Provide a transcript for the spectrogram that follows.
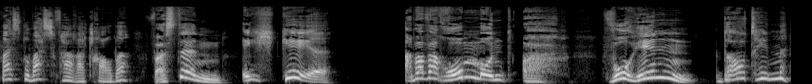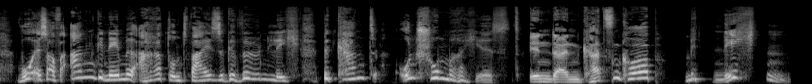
Weißt du was, Fahrradschrauber? Was denn? Ich gehe. Aber warum und ach, wohin? Dorthin, wo es auf angenehme Art und Weise gewöhnlich, bekannt und schummrig ist. In deinen Katzenkorb? Mitnichten.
